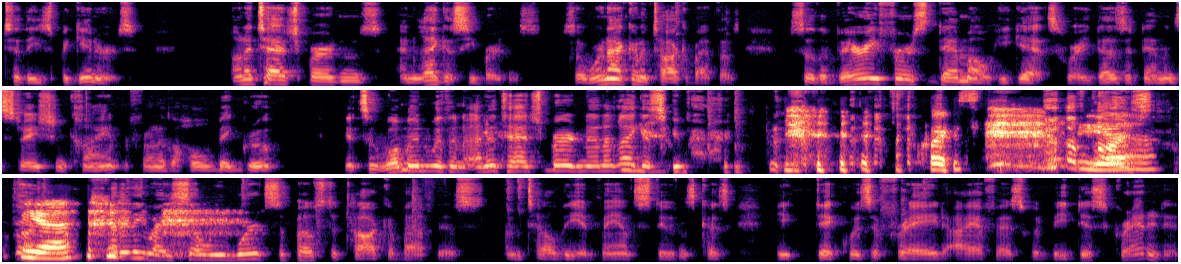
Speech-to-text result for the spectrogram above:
to these beginners unattached burdens and legacy burdens. So we're not going to talk about those. So the very first demo he gets, where he does a demonstration client in front of the whole big group, it's a woman with an unattached burden and a legacy burden. of course. of yeah. course. Course. Yeah. But anyway, so we weren't supposed to talk about this until the advanced students because Dick was afraid IFS would be discredited.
